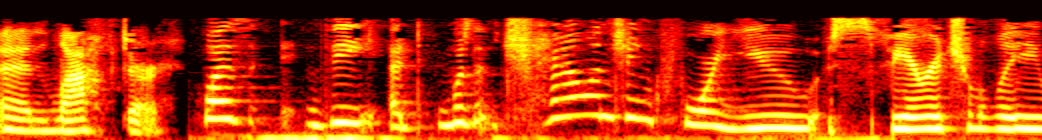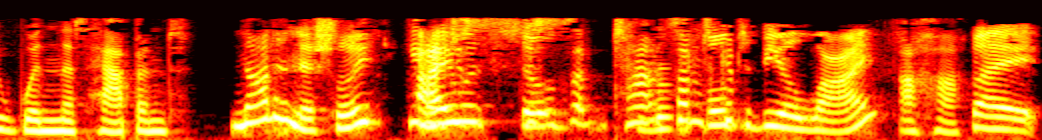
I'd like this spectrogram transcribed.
and laughter. Was the uh, was it challenging for you spiritually when this happened? Not initially. You know, I just- was so sometimes- grateful some- to be alive, Uh huh. but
